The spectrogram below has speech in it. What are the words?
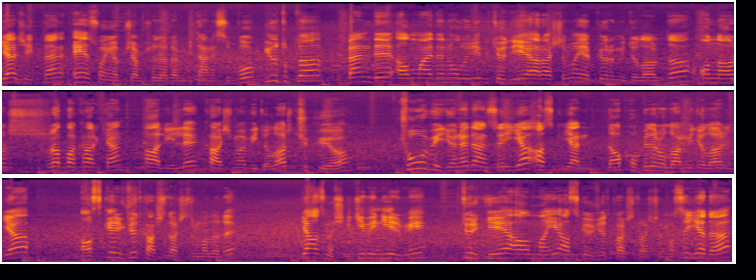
gerçekten en son yapacağım şeylerden bir tanesi bu. YouTube'da ben de Almanya'da ne oluyor bitiyor diye araştırma yapıyorum videolarda. Onlara bakarken haliyle karşıma videolar çıkıyor. Çoğu video nedense ya as yani daha popüler olan videolar ya asgari ücret karşılaştırmaları yazmış 2020 Türkiye Almanya asgari ücret karşılaştırması ya da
